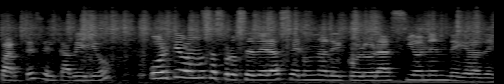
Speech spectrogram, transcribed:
partes del cabello porque vamos a proceder a hacer una decoloración en degradé.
